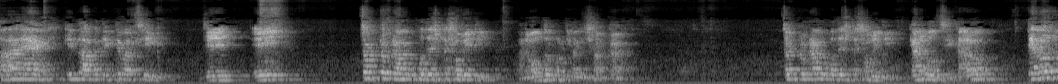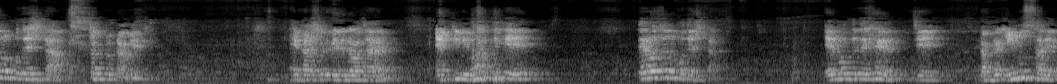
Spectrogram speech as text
তারা এক, কিন্তু আমরা দেখতে পাচ্ছি যে এই চট্টগ্রাম উপদেষ্টা সমিতি মানে অন্তর্বর্তীকালীন সরকার, চট্টগ্রাম উপদেষ্টা সমিতি, কেন বলছি? কারণ তেরো জন উপদেষ্টা চট্টগ্রামের। এটা আসলে মেনে নেওয়া যায়। একটি বিভাগ থেকে তেরো জন উপদেষ্টা। এর মধ্যে দেখেন যে ডক্টর ইউনুস স্যারের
